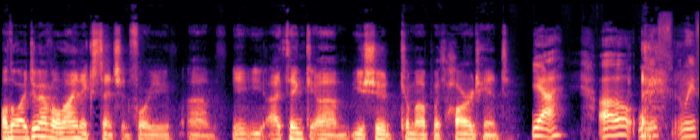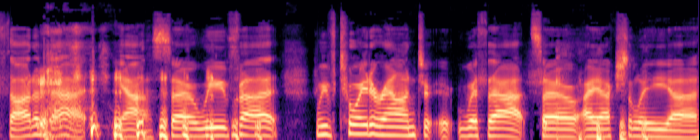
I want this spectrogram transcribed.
Although I do have a line extension for you, um, you, you I think um, you should come up with hard hint. Yeah. Oh, we've we've thought of that. Yeah. So we've uh, we've toyed around to, with that. So I actually uh,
